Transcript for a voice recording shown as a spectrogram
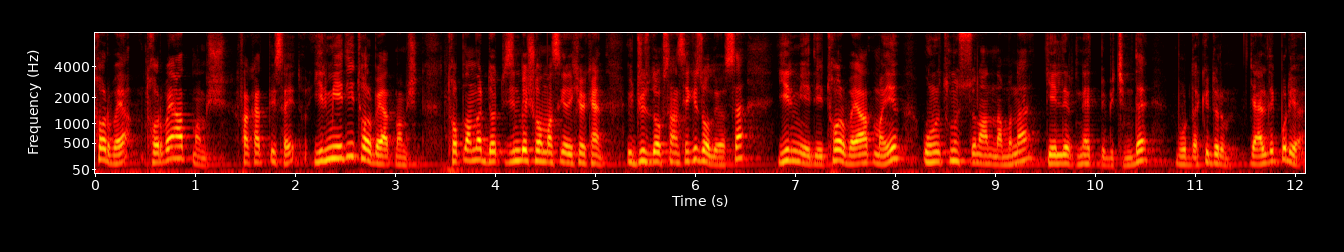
torbaya torbaya atmamış. Fakat bir sayı 27'yi torbaya atmamış. Toplamları 425 olması gerekiyorken 398 oluyorsa 27'yi torbaya atmayı unutmuşsun anlamına gelir net bir biçimde buradaki durum. Geldik buraya.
